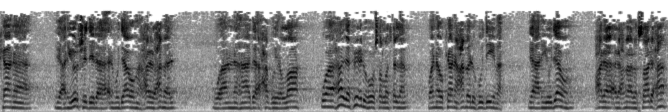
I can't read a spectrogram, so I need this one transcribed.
كان يعني يرشد إلى المداومة على العمل وأن هذا أحب إلى الله وهذا فعله صلى الله عليه وسلم وأنه كان عمله ديمة يعني يداوم على الأعمال الصالحة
